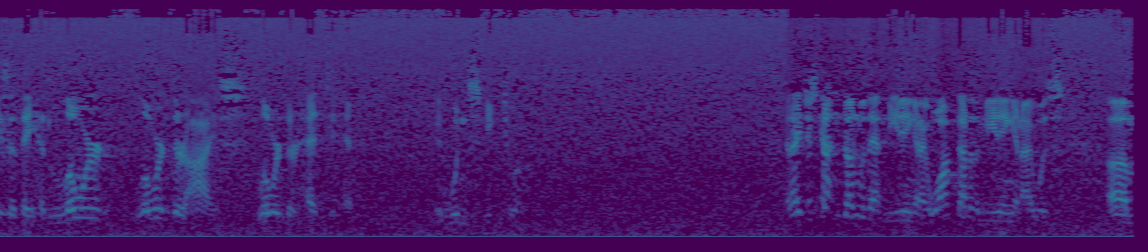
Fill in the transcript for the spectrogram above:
story that they had lowered, lowered their eyes, lowered their head to him, and wouldn't speak to him. And I just gotten done with that meeting, and I walked out of the meeting, and I was um,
